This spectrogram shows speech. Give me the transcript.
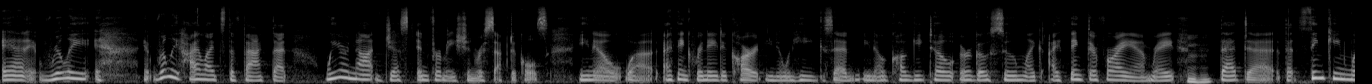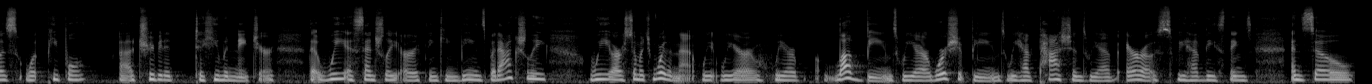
and it really it really highlights the fact that we are not just information receptacles. You know, uh, I think Rene Descartes, you know, when he said, you know, cogito ergo sum, like I think, therefore I am, right? That uh, that thinking was what people uh, attributed to human nature. That we essentially are thinking beings, but actually, we are so much more than that. We we are we are love beings. We are worship beings. We have passions. We have eros. We have these things, and so.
